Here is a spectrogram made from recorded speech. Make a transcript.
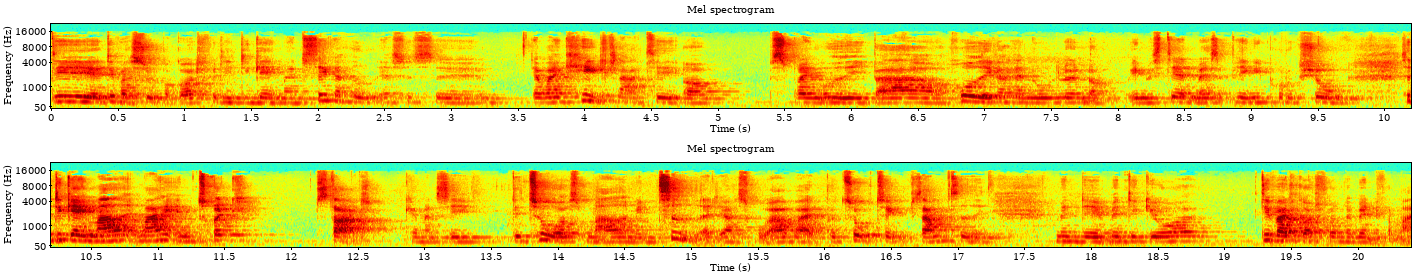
det, det var super godt, fordi det gav mig en sikkerhed. Jeg synes, øh, jeg var ikke helt klar til at springe ud i bare overhovedet ikke at have nogen løn og investere en masse penge i produktion. Så det gav meget, mig en tryg start, kan man sige. Det tog også meget af min tid, at jeg skulle arbejde på to ting samtidig. Men det, men det gjorde, det var et godt fundament for mig,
